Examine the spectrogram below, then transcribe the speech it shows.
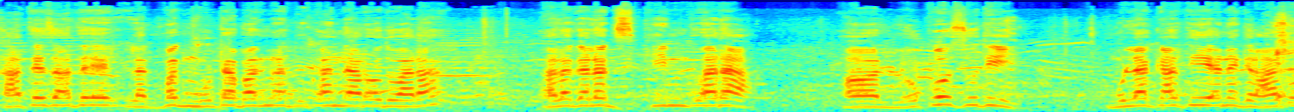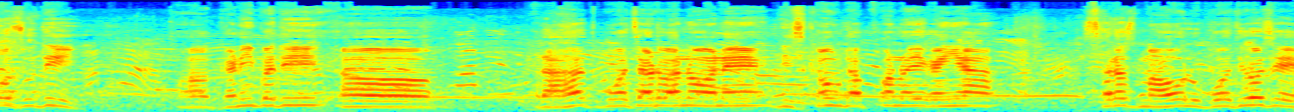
સાથે સાથે લગભગ મોટાભાગના દુકાનદારો દ્વારા અલગ અલગ સ્કીમ દ્વારા લોકો સુધી, મુલાકાતી અને ગ્રાહકો સુધી ઘણી બધી રાહત પહોંચાડવાનો અને ડિસ્કાઉન્ટ આપવાનો એક અહીંયા સરસ માહોલ ઊભો થયો છે.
